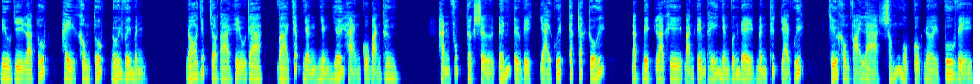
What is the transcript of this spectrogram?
điều gì là tốt hay không tốt đối với mình. Nó giúp cho ta hiểu ra và chấp nhận những giới hạn của bản thân. Hạnh phúc thực sự đến từ việc giải quyết các rắc rối, đặc biệt là khi bạn tìm thấy những vấn đề mình thích giải quyết, chứ không phải là sống một cuộc đời vô vị,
